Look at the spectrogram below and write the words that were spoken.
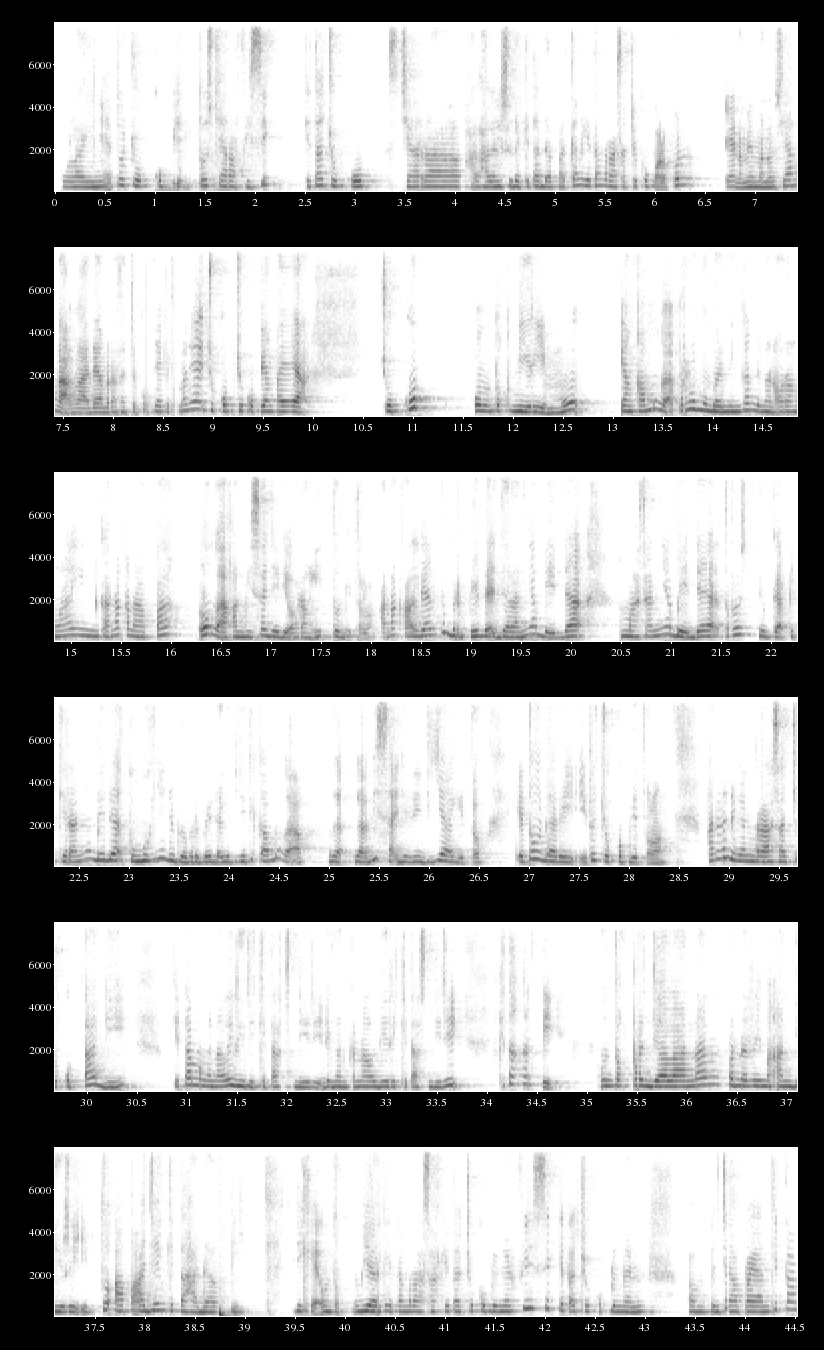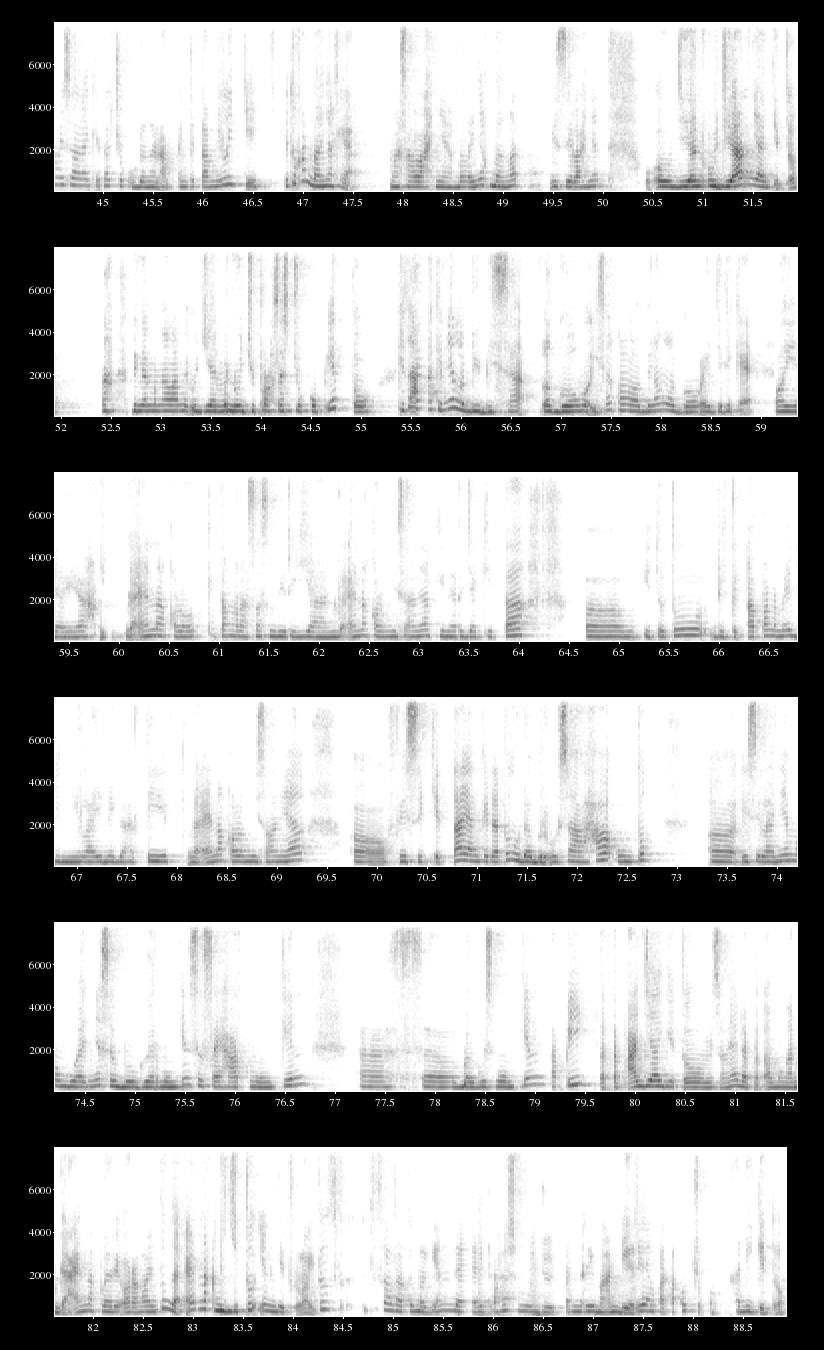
Mulainya itu cukup itu secara fisik kita cukup. Secara hal-hal yang sudah kita dapatkan kita merasa cukup. Walaupun ya namanya manusia nggak nggak ada yang merasa cukupnya gitu. Makanya cukup cukup yang kayak cukup untuk dirimu yang kamu nggak perlu membandingkan dengan orang lain. Karena kenapa? Lo nggak akan bisa jadi orang itu gitu loh. Karena kalian tuh berbeda jalannya beda kemasannya beda terus juga pikirannya beda tubuhnya juga berbeda gitu. Jadi kamu nggak nggak nggak bisa jadi dia gitu. Itu dari itu cukup gitu loh. Karena dengan merasa cukup tadi kita mengenali diri kita sendiri. Dengan kenal diri kita sendiri kita ngerti untuk perjalanan penerimaan diri itu apa aja yang kita hadapi jadi kayak untuk biar kita merasa kita cukup dengan fisik, kita cukup dengan um, pencapaian kita misalnya, kita cukup dengan apa yang kita miliki, itu kan banyak ya masalahnya, banyak banget istilahnya ujian-ujiannya gitu. Nah, dengan mengalami ujian menuju proses cukup itu, kita akhirnya lebih bisa legowo. Isa kalau bilang legowo, jadi kayak, oh iya ya, nggak enak kalau kita ngerasa sendirian, nggak enak kalau misalnya kinerja kita um, itu tuh di, apa namanya dinilai negatif. Nggak enak kalau misalnya uh, fisik kita yang kita tuh udah berusaha untuk uh, istilahnya membuatnya sebugar mungkin sesehat mungkin uh, sebagus mungkin tapi tetap aja gitu. Misalnya dapat omongan gak enak dari orang lain tuh gak enak digituin gitu loh. Itu itu salah satu bagian dari proses menuju penerimaan diri yang kataku cukup tadi gitu.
